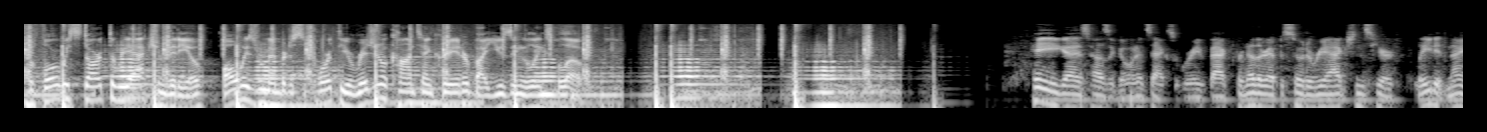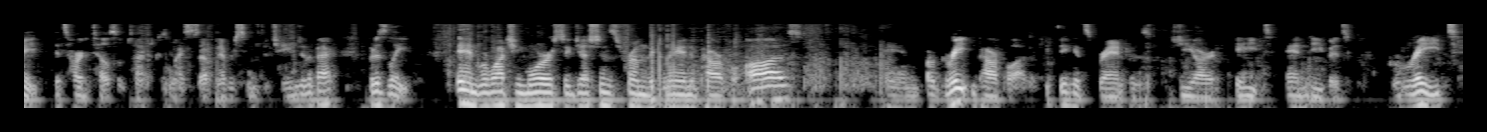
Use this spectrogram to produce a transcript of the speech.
Before we start the reaction video, always remember to support the original content creator by using the links below. Hey guys, how's it going? It's Axel Grave back for another episode of reactions here late at night. It's hard to tell sometimes because my stuff never seems to change in the back, but it's late. And we're watching more suggestions from the Grand and Powerful Oz, and or Great and Powerful Oz. I keep thinking it's Grand because GR8ND, but it's Great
